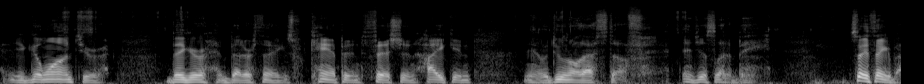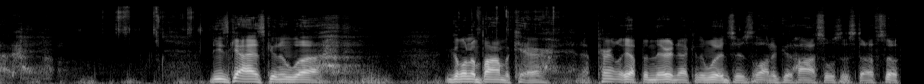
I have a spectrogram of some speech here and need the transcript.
and you go on to your bigger and better things camping, fishing, hiking, you know, doing all that stuff, and just let it be. So you think about it. These guys going to uh, go on Obamacare, and apparently up in their neck of the woods, there's a lot of good hostels and stuff. So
